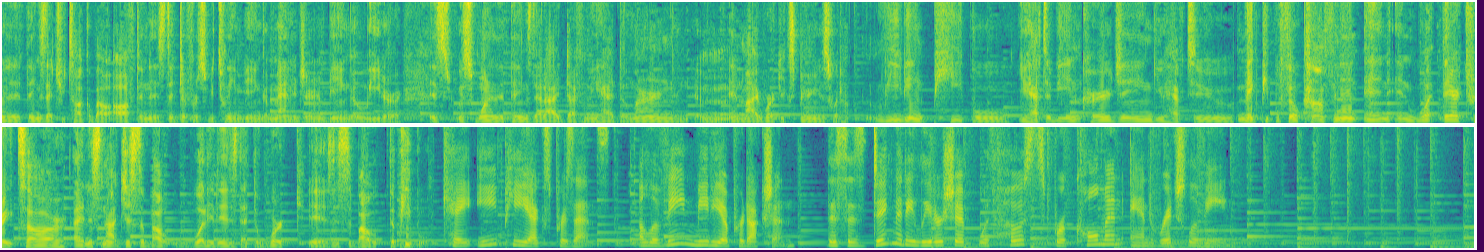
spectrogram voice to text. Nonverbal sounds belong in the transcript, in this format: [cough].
One of the things that you talk about often is the difference between being a manager and being a leader. It's, it's one of the things that I definitely had to learn in, in, my work experience with leading people. You have to be encouraging. You have to make people feel confident in, in what their traits are. And it's not just about what it is that the work is, it's about the people. KEPX presents a Levine Media production. This is Dignity Leadership with hosts Brooke Coleman and Rich Levine.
